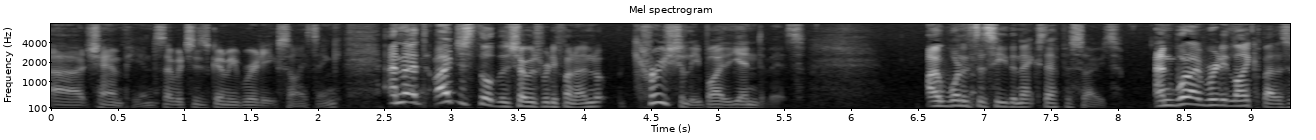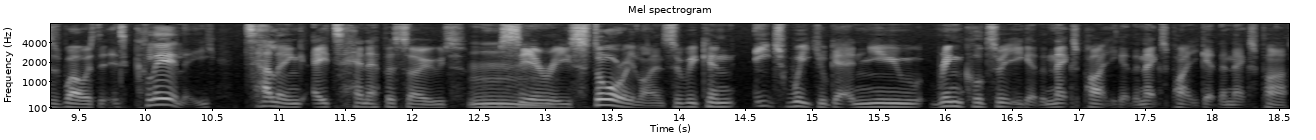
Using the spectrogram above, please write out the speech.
uh, champion, so which is going to be really exciting. And I, I just thought the show was really fun, and crucially by the end of it, I wanted to see the next episode. And what I really like about this as well is that it's clearly telling a 10 episode mm. series storyline. So we can, each week, you'll get a new wrinkle to it. You get the next part, you get the next part, you get the next part.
